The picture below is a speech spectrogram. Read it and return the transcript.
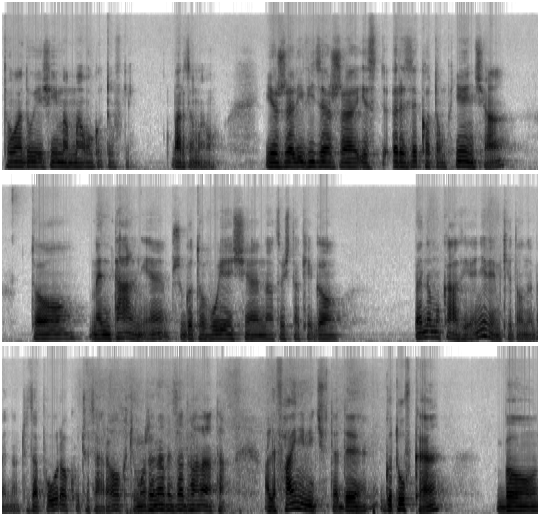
to ładuję się i mam mało gotówki. Bardzo mało. Jeżeli widzę, że jest ryzyko tąpnięcia, to mentalnie przygotowuję się na coś takiego. Będą okazje, ja nie wiem kiedy one będą, czy za pół roku, czy za rok, czy może nawet za dwa lata, ale fajnie mieć wtedy gotówkę, bo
